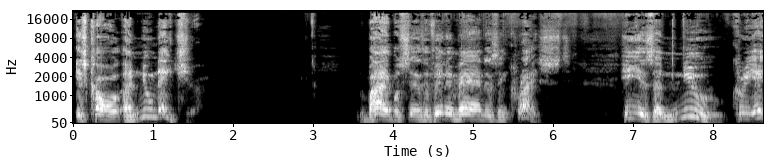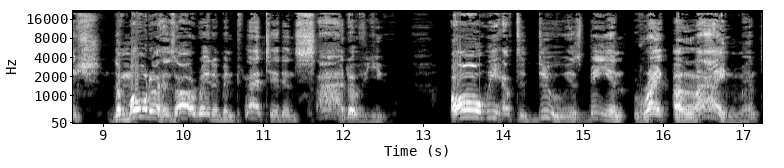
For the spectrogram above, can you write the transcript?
It's called a new nature. The Bible says if any man is in Christ, he is a new creation. The motor has already been planted inside of you. All we have to do is be in right alignment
